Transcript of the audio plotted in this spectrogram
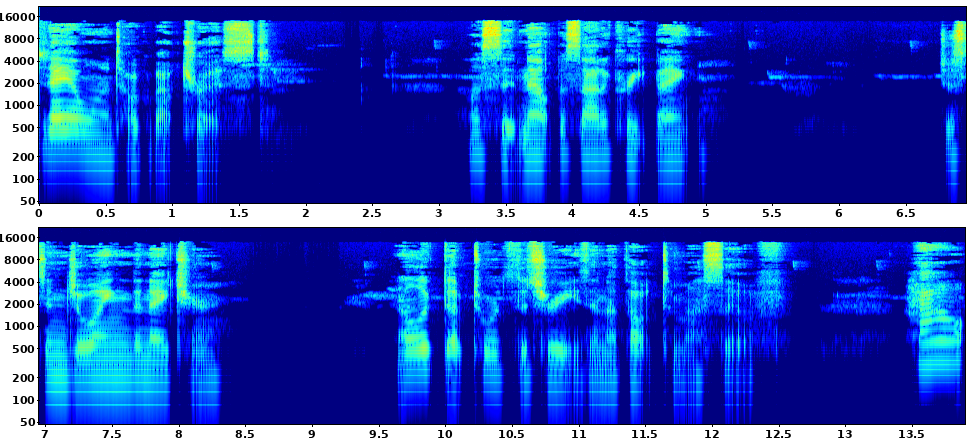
Today I want to talk about trust. I was sitting out beside a creek bank, just enjoying the nature. And I looked up towards the trees and I thought to myself, how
